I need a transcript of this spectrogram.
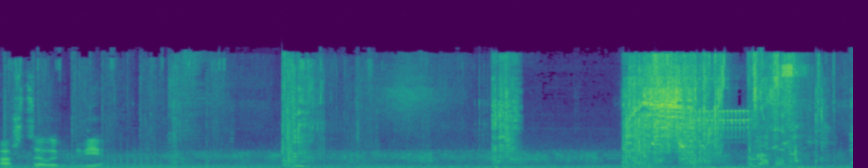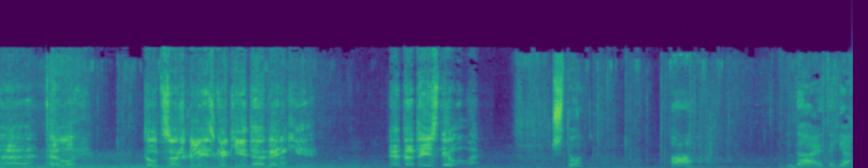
Аж целых две. Готово. А, Элой, тут зажглись какие-то огоньки. Да, это я.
